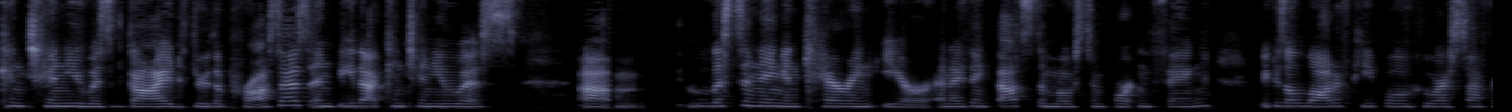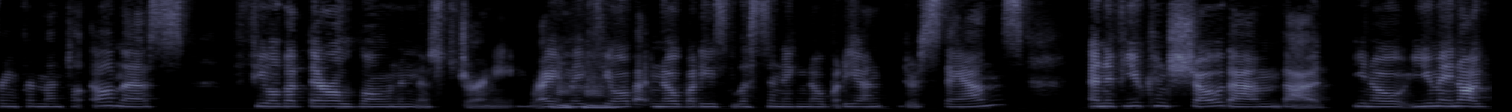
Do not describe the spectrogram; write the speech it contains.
continuous guide through the process and be that continuous um, listening and caring ear. And I think that's the most important thing because a lot of people who are suffering from mental illness feel that they're alone in this journey, right? Mm-hmm. And they mm-hmm. feel that nobody's listening, nobody understands. And if you can show them that, you know, you may not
